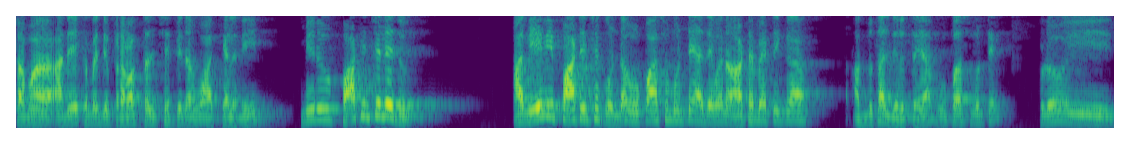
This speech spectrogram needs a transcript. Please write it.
తమ అనేక మంది ప్రవక్తలు చెప్పిన వాక్యాలని మీరు పాటించలేదు. అవేవి పాటించకుండా ఉపాసం ఉంటే అదేమైనా ఆటోమేటిక్గా అద్భుతాలు జరుగుతాయా? ఉపాసం ఉంటే ఇప్పుడు ఈ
